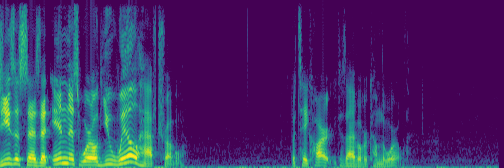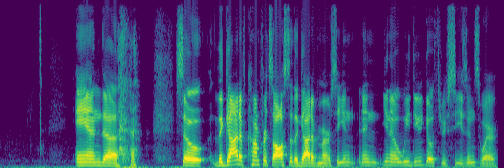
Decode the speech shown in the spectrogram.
Jesus says that in this world you will have trouble. But take heart because I have overcome the world. And uh, So the God of comfort's also the God of mercy. And, and, you know, we do go through seasons where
